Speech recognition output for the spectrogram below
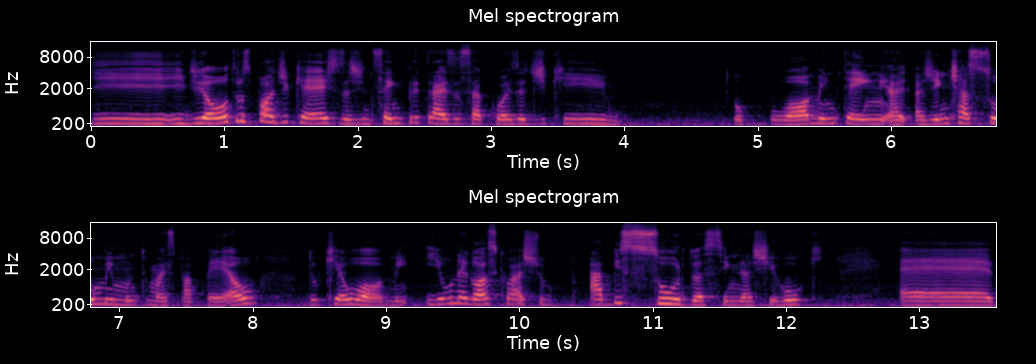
E, e de outros podcasts, a gente sempre traz essa coisa de que o, o homem tem. A, a, gente assume muito mais papel do que o homem. E um negócio que eu acho absurdo, assim, na she é.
